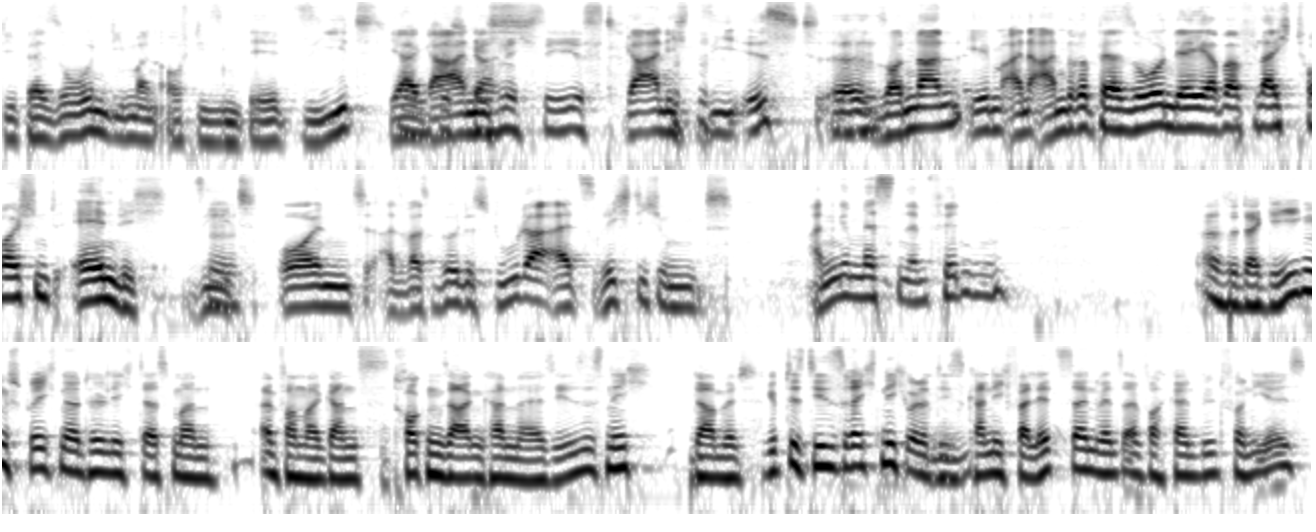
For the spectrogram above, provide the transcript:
die Person, die man auf diesem Bild sieht, ja gar nicht, gar nicht sie ist, gar nicht sie ist, äh, mhm. sondern eben eine andere Person, der ja aber vielleicht täuschend ähnlich sieht. Mhm. Und also was würdest du da als richtig und angemessen empfinden? Also dagegen spricht natürlich, dass man einfach mal ganz trocken sagen kann, naja, sie ist es nicht. Damit gibt es dieses Recht nicht oder mhm. dieses kann nicht verletzt sein, wenn es einfach kein Bild von ihr ist.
